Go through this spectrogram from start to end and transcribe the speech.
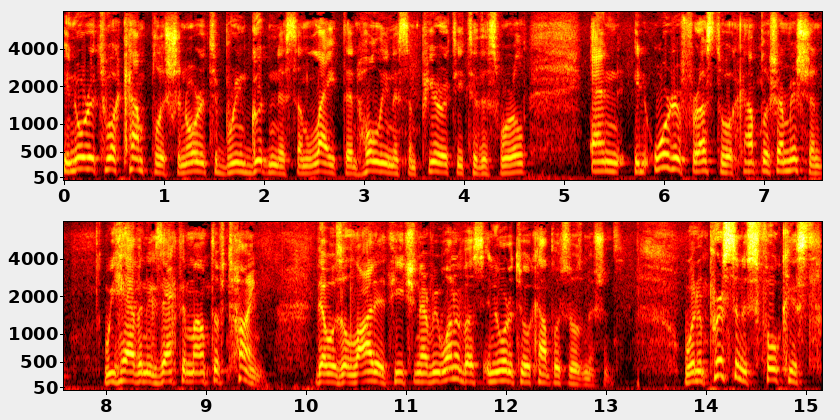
in order to accomplish, in order to bring goodness and light and holiness and purity to this world. And in order for us to accomplish our mission, we have an exact amount of time that was allotted to each and every one of us in order to accomplish those missions. When a person is focused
